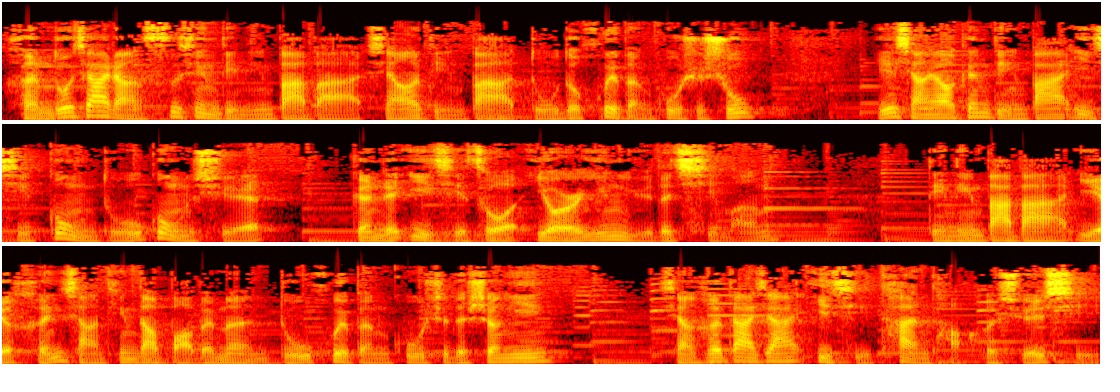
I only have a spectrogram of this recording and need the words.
很多家长私信顶顶爸爸，想要顶爸读的绘本故事书，也想要跟顶爸一起共读共学。跟着一起做幼儿英语的启蒙，丁丁爸爸也很想听到宝贝们读绘本故事的声音，想和大家一起探讨和学习。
